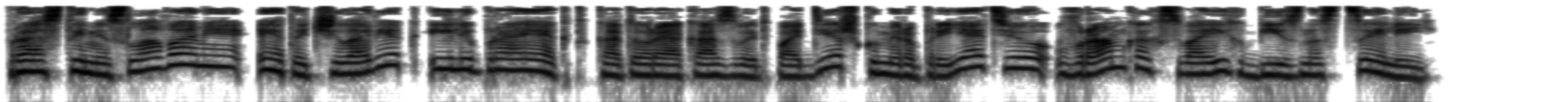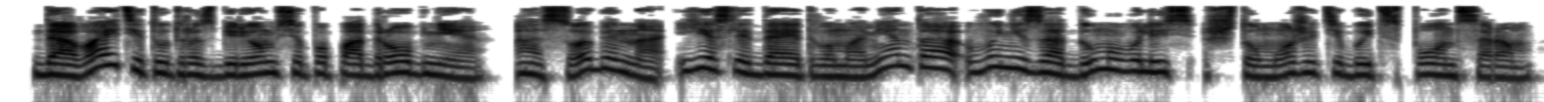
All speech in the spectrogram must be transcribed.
Простыми словами, это человек или проект, который оказывает поддержку мероприятию в рамках своих бизнес-целей. Давайте тут разберемся поподробнее, особенно если до этого момента вы не задумывались, что можете быть спонсором.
